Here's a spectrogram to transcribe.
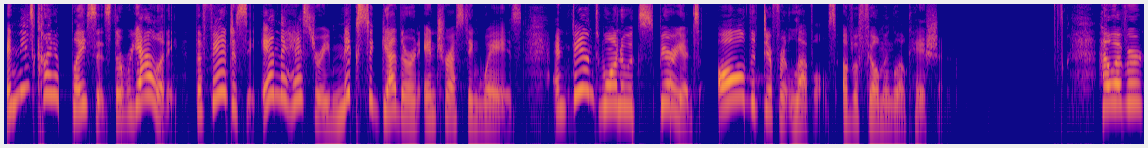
In these kind of places, the reality, the fantasy, and the history mix together in interesting ways, and fans want to experience all the different levels of a filming location. However,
